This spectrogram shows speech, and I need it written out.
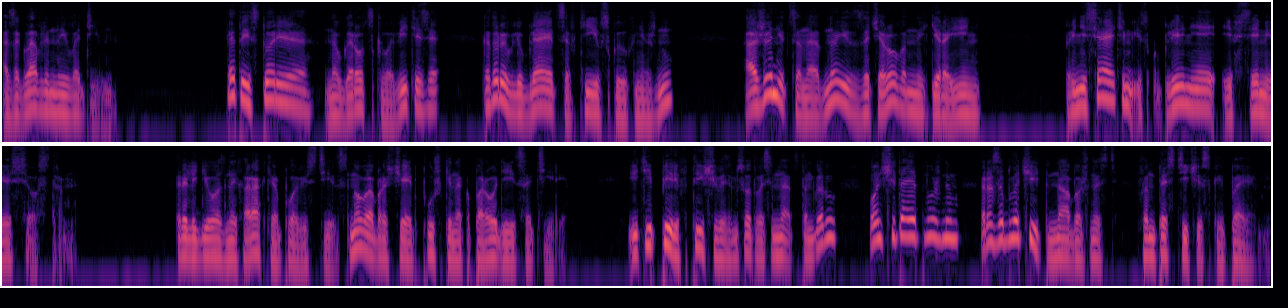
озаглавленной «Вадим». Это история новгородского витязя, который влюбляется в киевскую княжну, а женится на одной из зачарованных героинь, принеся этим искупление и всем ее сестрам. Религиозный характер повести снова обращает Пушкина к пародии и сатире. И теперь, в 1818 году, он считает нужным разоблачить набожность фантастической поэмы.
